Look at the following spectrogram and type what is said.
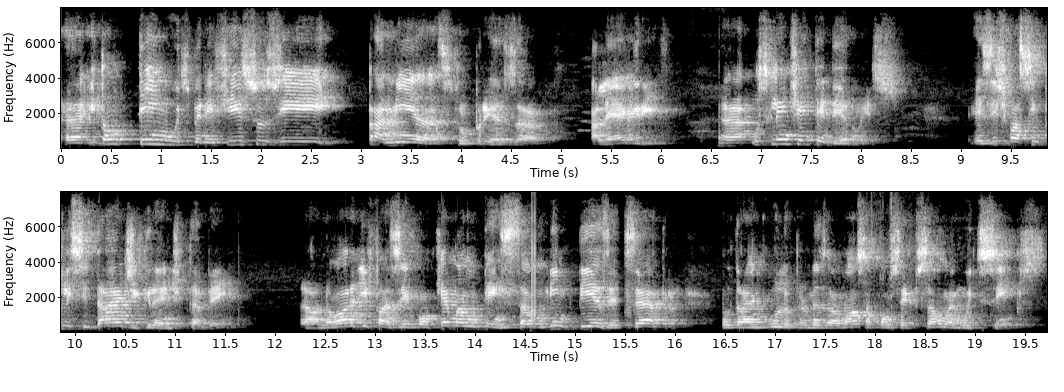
É, então, tem muitos benefícios e, para minha surpresa alegre, Uh, os clientes já entenderam isso. Existe uma simplicidade grande também. Uh, na hora de fazer qualquer manutenção, limpeza, etc., no dry cooler, pelo menos a nossa concepção é muito simples.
